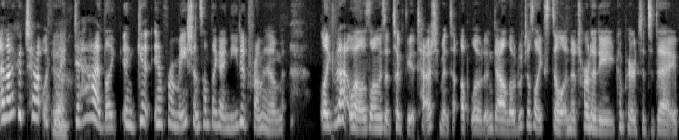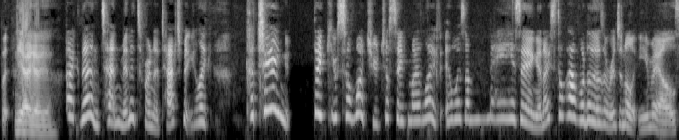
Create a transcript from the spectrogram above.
and I could chat with yeah. my dad, like, and get information, something I needed from him, like that. Well, as long as it took the attachment to upload and download, which is like still an eternity compared to today. But yeah, yeah, yeah. Back then, ten minutes for an attachment, you're like, ka-ching! Thank you so much. You just saved my life. It was amazing. And I still have one of those original emails.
